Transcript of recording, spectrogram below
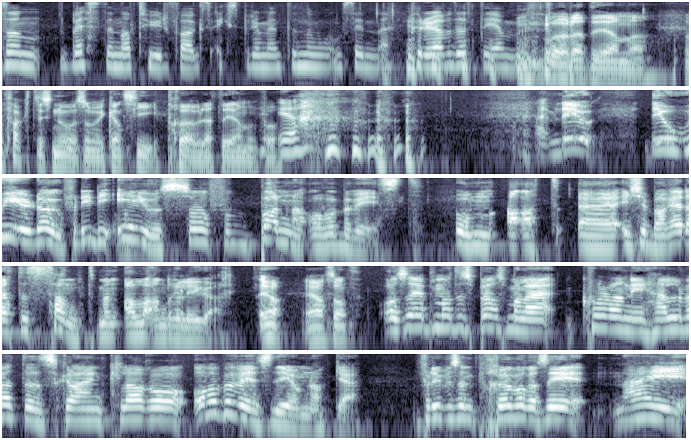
sånn, beste naturfagseksperimentet noensinne. Prøv dette hjemme. Prøv dette hjemme. Det er faktisk noe som vi kan si prøv dette hjemme på. Ja. Nei, men det, er jo, det er jo weird òg, fordi de er jo så forbanna overbevist om at uh, ikke bare er dette sant, men alle andre lyver. Ja, ja, sant. Og så er på en måte spørsmålet hvordan i helvete skal en klare å overbevise de om noe? Fordi Hvis en prøver å si Nei,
